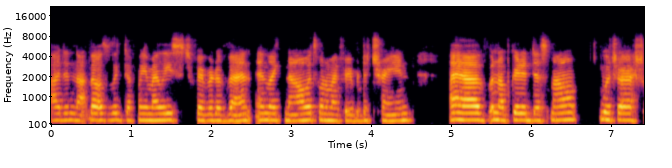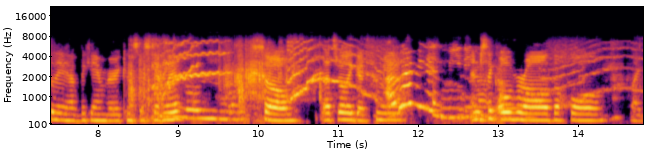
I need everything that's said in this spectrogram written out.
I did not. That was like definitely my least favorite event, and like now it's one of my favorite to train. I have an upgraded dismount, which I actually have became very consistent with. So that's really good for me. And just like overall, the whole like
